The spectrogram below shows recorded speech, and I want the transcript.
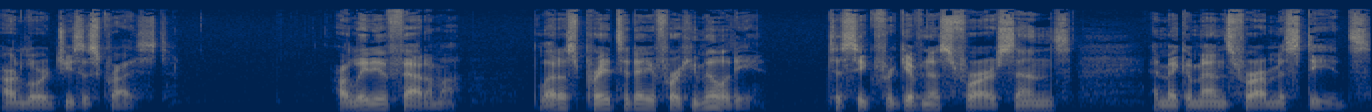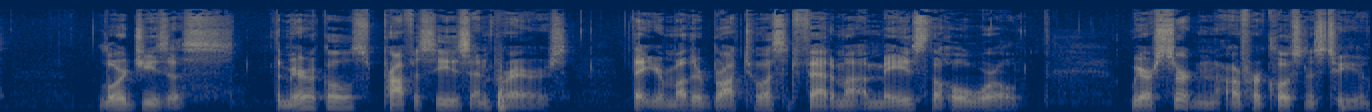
our Lord Jesus Christ. Our Lady of Fatima, let us pray today for humility to seek forgiveness for our sins and make amends for our misdeeds. Lord Jesus, the miracles, prophecies, and prayers that your mother brought to us at Fatima amazed the whole world. We are certain of her closeness to you.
